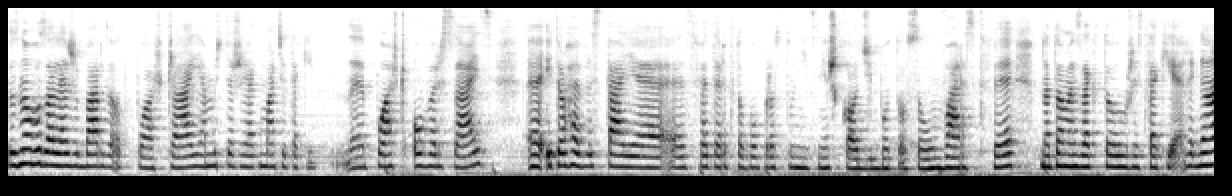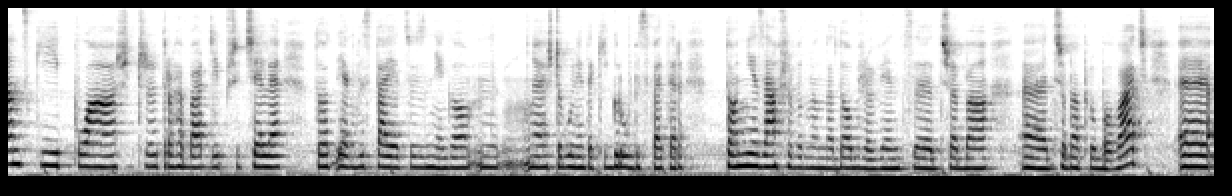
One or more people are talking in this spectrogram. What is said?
To znowu zależy bardzo od płaszcza. Ja myślę, że jak macie taki e, płaszcz oversize e, i trochę wystaje sweter, to po prostu nic nie szkodzi, bo to są warstwy. Natomiast jak to już jest taki elegancki płaszcz, trochę bardziej przy ciele, to jak wystaje coś z niego, mm, szczególnie taki gruby sweter, to nie zawsze wygląda dobrze, więc e, trzeba, e, trzeba próbować. E,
